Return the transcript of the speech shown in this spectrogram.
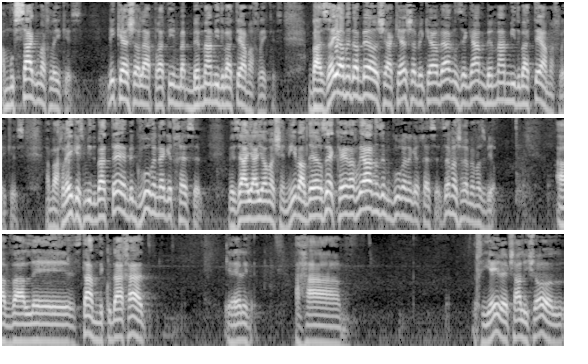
המושג מחלקת. בלי קשר לפרטים במה מתבטא המחלקס. בזיה מדבר שהקשר בקרב הארץ זה גם במה מתבטא המחלקס. המחלקס מתבטא בגבור נגד חסד. וזה היה היום השני, ועל דרך זה קרח וארץ זה בגבור נגד חסד. זה מה שהרבא מסביר. אבל uh, סתם נקודה אחת, לחיירה אפשר לשאול,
